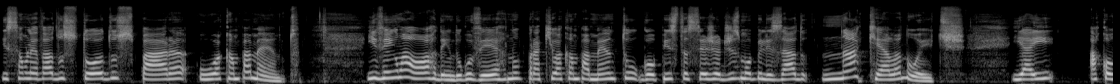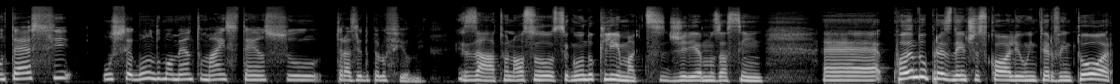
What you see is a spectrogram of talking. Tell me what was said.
e são levados todos para o acampamento. E vem uma ordem do governo para que o acampamento golpista seja desmobilizado naquela noite. E aí acontece o segundo momento mais tenso trazido pelo filme. Exato, o nosso segundo clímax, diríamos assim. É, quando o presidente escolhe o interventor,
